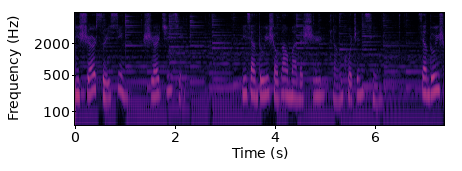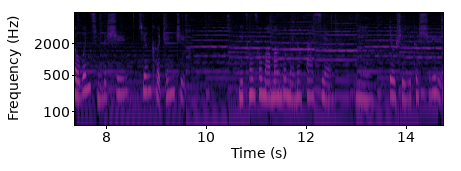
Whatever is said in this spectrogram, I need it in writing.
你时而随性，时而拘谨。你想读一首浪漫的诗，囊括真情；想读一首温情的诗，镌刻真挚。你匆匆忙忙都没能发现，你又是一个诗人。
